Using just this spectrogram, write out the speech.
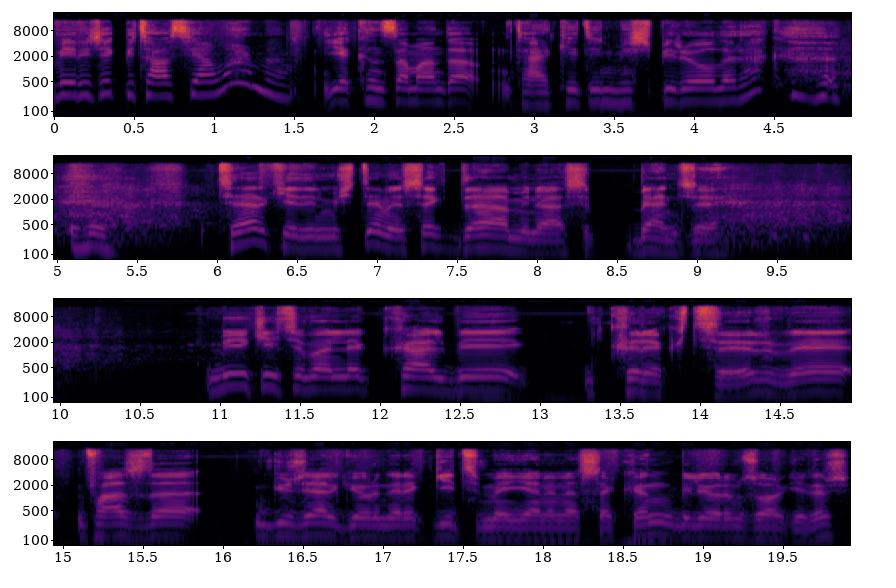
verecek bir tavsiyen var mı? Yakın zamanda terk edilmiş biri olarak. Terk edilmiş demesek daha münasip bence. Büyük ihtimalle kalbi kırıktır ve fazla güzel görünerek gitme yanına sakın. Biliyorum zor gelir.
